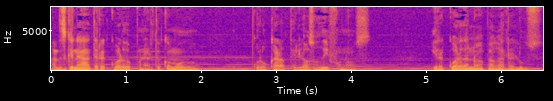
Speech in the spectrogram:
Antes que nada te recuerdo ponerte cómodo, colocarte los audífonos y recuerda no apagar la luz,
